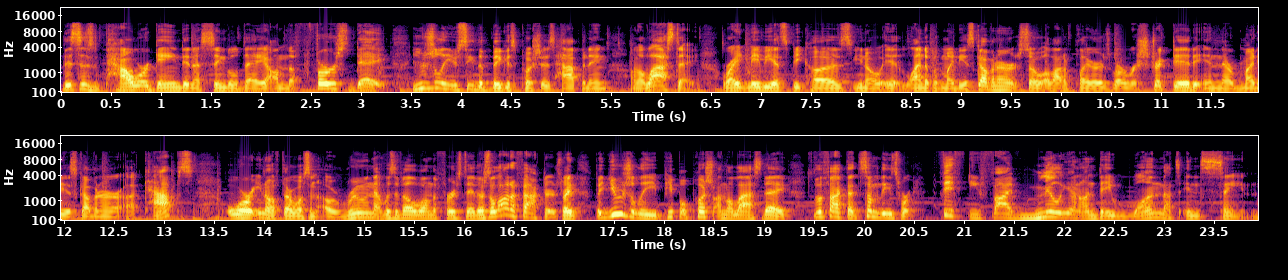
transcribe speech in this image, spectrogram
This is power gained in a single day on the first day. Usually you see the biggest pushes happening on the last day right? Maybe it's because you know it lined up with mightiest governor so a lot of players were restricted in their mightiest governor uh, caps. Or you know if there wasn't a rune that was available on the first day there's a lot of factors right? But usually people push on the last day. So the fact that some of these were 55 million on day one. That's insane.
